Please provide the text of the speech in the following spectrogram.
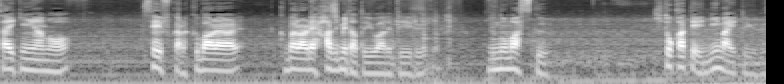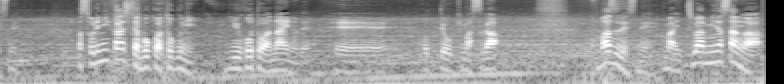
最近あの政府から配られ配られ始めたと言われている布マスク1家庭2枚というですねまそれに関しては僕は特に言うことはないので、えー、放っておきますがまずですね、まあ、一番皆さんが、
